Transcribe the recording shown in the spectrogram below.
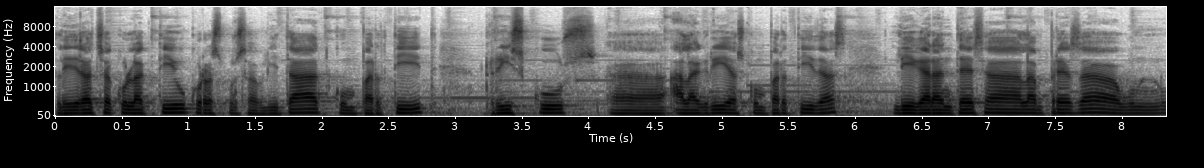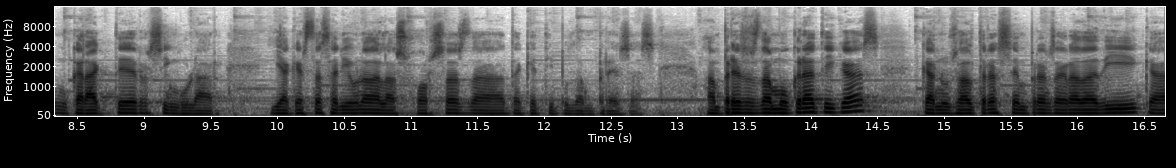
El lideratge col·lectiu, corresponsabilitat, compartit, riscos, eh, alegries compartides, li garanteix a l'empresa un, un caràcter singular i aquesta seria una de les forces d'aquest tipus d'empreses. Empreses democràtiques que a nosaltres sempre ens agrada dir que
